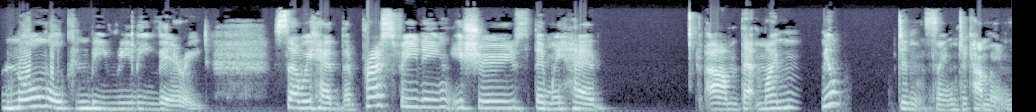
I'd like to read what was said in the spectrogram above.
normal can be really varied. So we had the breastfeeding issues. Then we had um, that my milk didn't seem to come in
